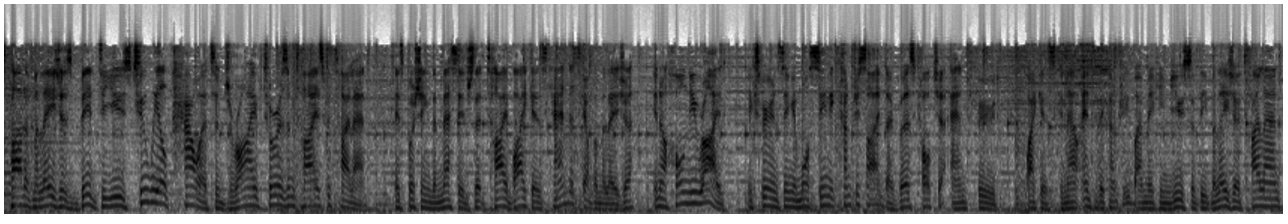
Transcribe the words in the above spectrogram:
As part of Malaysia's bid to use two-wheel power to drive tourism ties with Thailand, it's pushing the message that Thai bikers can discover Malaysia in a whole new ride, experiencing a more scenic countryside, diverse culture and food. Bikers can now enter the country by making use of the Malaysia-Thailand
